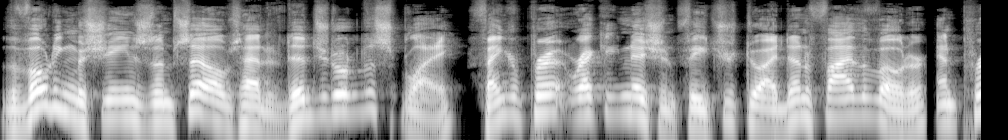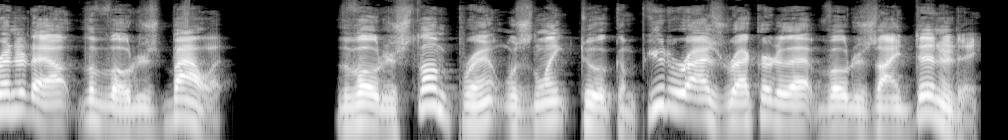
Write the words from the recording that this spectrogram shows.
The voting machines themselves had a digital display, fingerprint recognition features to identify the voter, and printed out the voter's ballot. The voter's thumbprint was linked to a computerized record of that voter's identity.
